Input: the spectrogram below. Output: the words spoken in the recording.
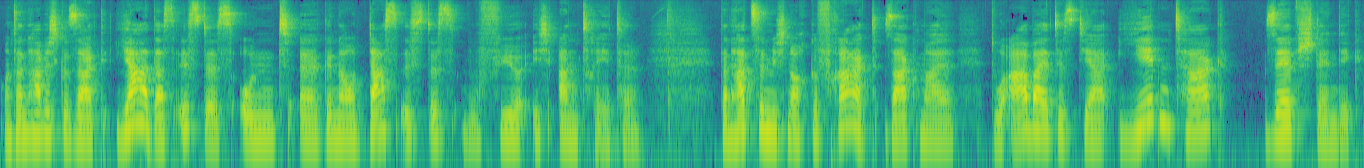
Und dann habe ich gesagt, ja, das ist es und äh, genau das ist es, wofür ich antrete. Dann hat sie mich noch gefragt, sag mal, du arbeitest ja jeden Tag selbstständig.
